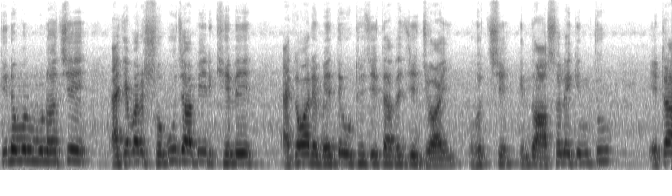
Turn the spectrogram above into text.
তৃণমূল মনে হচ্ছে একেবারে সবুজ আবির খেলে একেবারে মেতে উঠেছে তাদের যে জয় হচ্ছে। কিন্তু আসলে কিন্তু এটা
